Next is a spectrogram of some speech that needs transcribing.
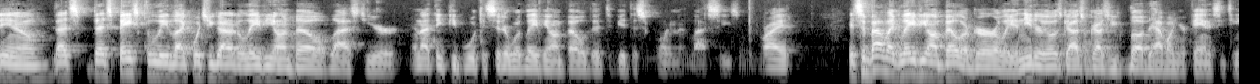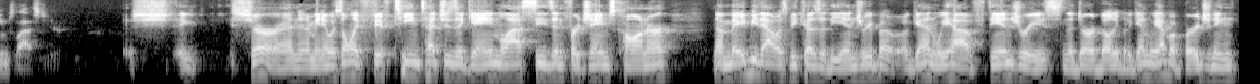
you know, that's that's basically like what you got out of Le'Veon Bell last year. And I think people would consider what Le'Veon Bell did to be a disappointment last season, right? It's about like Le'Veon Bell or Gurley, and neither of those guys were guys you'd love to have on your fantasy teams last year. Sure. And I mean, it was only 15 touches a game last season for James Conner. Now, maybe that was because of the injury, but again, we have the injuries and the durability, but again, we have a burgeoning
